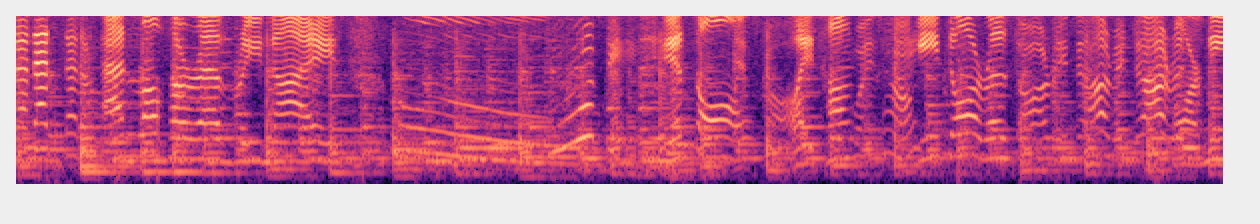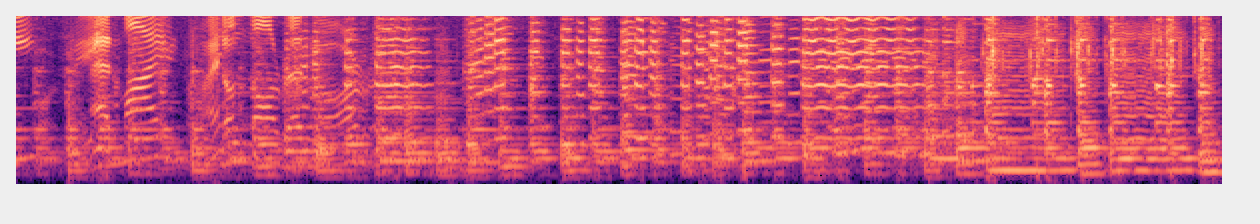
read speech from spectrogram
And love her every night. Ooh, it's always hunky Doris for me and my Dolores. Oh,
